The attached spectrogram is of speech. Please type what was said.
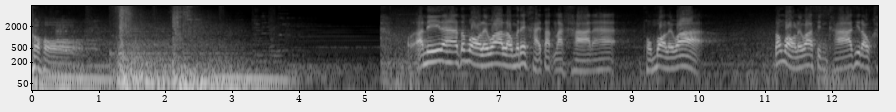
โอ้โห อันนี้นะฮะต้องบอกเลยว่าเราไม่ได้ขายตัดราคานะฮะผมบอกเลยว่า ต้องบอกเลยว่าสินค้าที่เราข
